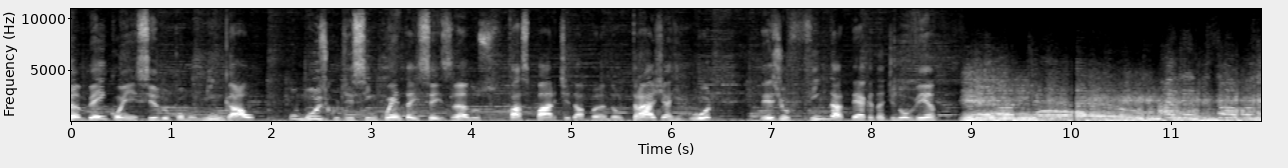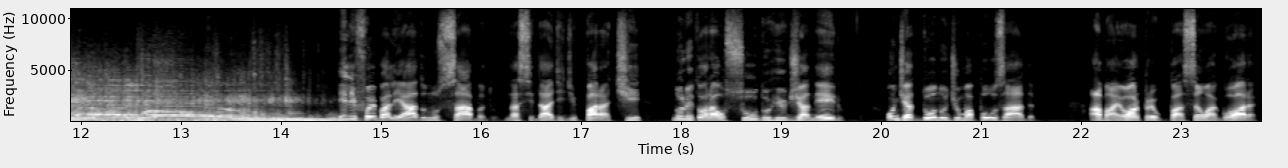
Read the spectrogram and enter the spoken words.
Também conhecido como Mingau, o músico de 56 anos faz parte da banda O Traje a Rigor desde o fim da década de 90. Ele foi baleado no sábado, na cidade de Paraty, no litoral sul do Rio de Janeiro, onde é dono de uma pousada. A maior preocupação agora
